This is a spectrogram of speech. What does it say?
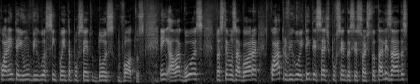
41,50% dos votos. Em Alagoas, nós temos agora 4,87% das sessões totalizadas.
